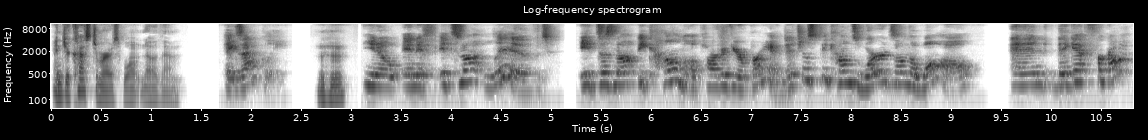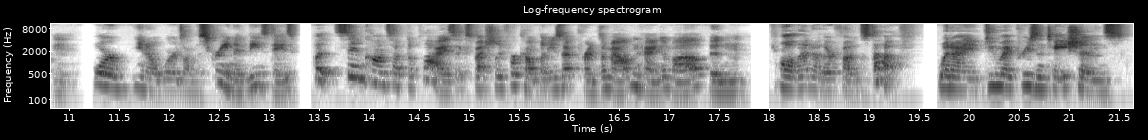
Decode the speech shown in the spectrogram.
And your customers won't know them. Exactly. Mm-hmm. You know, and if it's not lived, it does not become a part of your brand. It just becomes words on the wall and they get forgotten or, you know, words on the screen in these days. But same concept applies, especially for companies that print them out and hang them up and all that other fun stuff. When I do my presentations,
